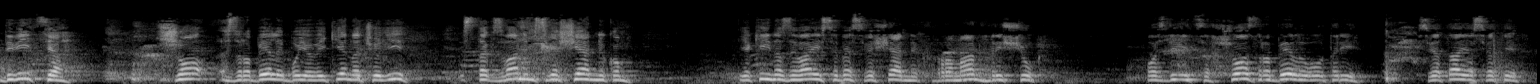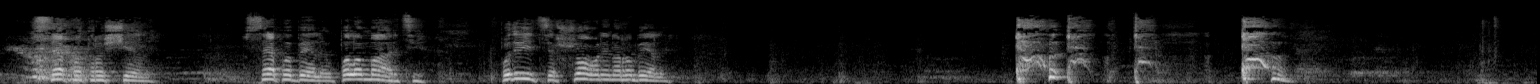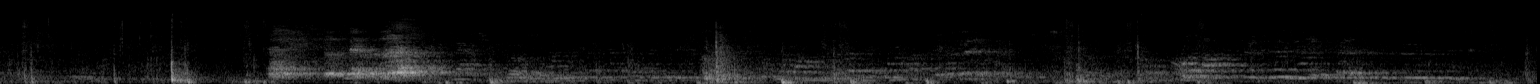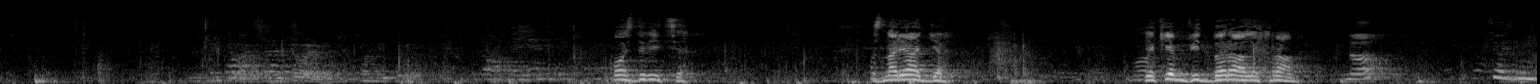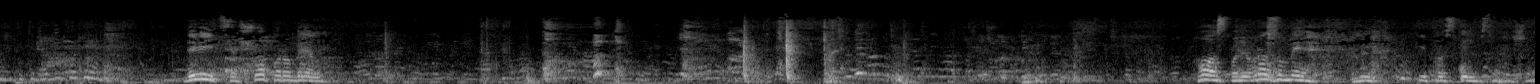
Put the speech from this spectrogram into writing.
Дивіться, що зробили бойовики на чолі з так званим священником, який називає себе священник Роман Грищук. Ось дивіться, що зробили у алтарі. Святая святих. Все потрощили, все побили в паламарці. Подивіться, що вони наробили. Ось дивіться. Знаряддя, яким відбирали храм. Ну? Дивіться, що поробили. Господи, вразуми їх і прости їм все.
